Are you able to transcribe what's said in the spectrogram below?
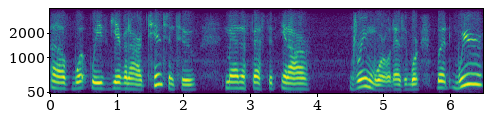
of what we've given our attention to manifested in our dream world, as it were. But we're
